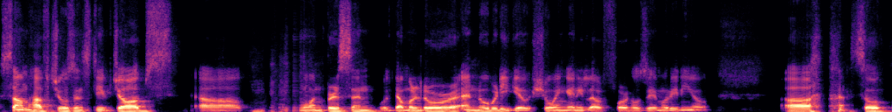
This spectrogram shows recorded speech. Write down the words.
Some have chosen Steve Jobs uh, one person with Dumbledore and nobody showing any love for Jose Mourinho. Uh, so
